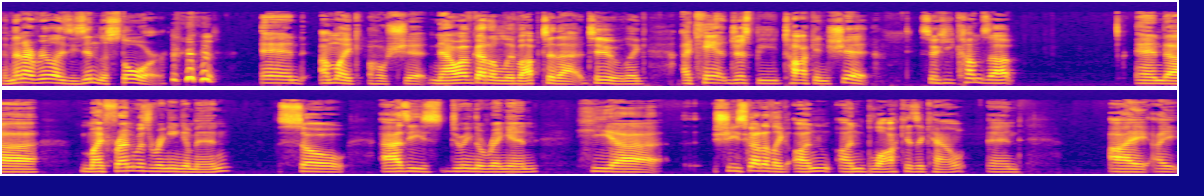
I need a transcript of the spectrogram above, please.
and then I realize he's in the store and I'm like, oh shit, now I've got to live up to that too. Like, I can't just be talking shit. So he comes up, and uh, my friend was ringing him in. So as he's doing the ring in, he uh, she's got to like un unblock his account, and I I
